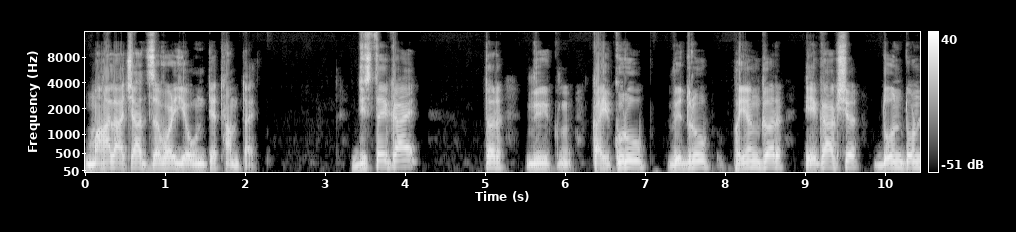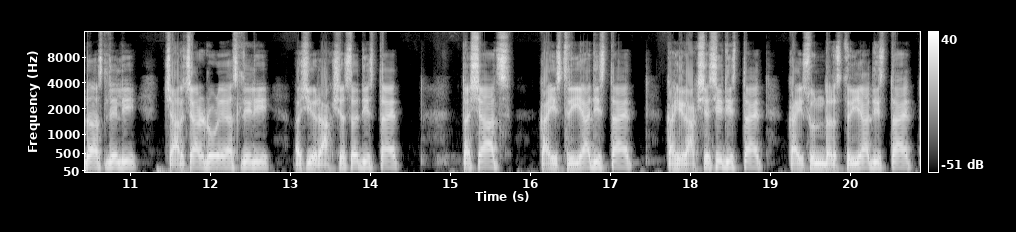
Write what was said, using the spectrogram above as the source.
महालाच्या जवळ येऊन ते थांबतायत. दिसतंय काय? तर काही कुरूप विद्रूप भयंकर एकाक्ष दोन तोंड असलेली चार चार डोळे असलेली अशी राक्षसं दिसत आहेत तशाच काही स्त्रिया दिसत आहेत काही राक्षसी दिसत आहेत काही सुंदर स्त्रिया दिसत आहेत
